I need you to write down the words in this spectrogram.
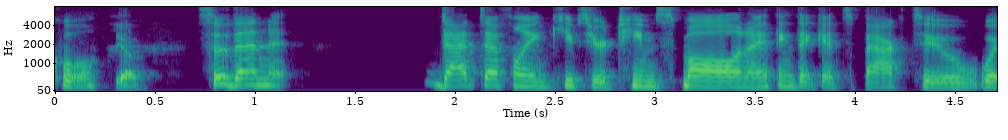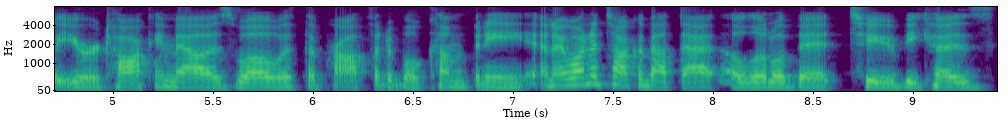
Cool. Yeah. So then that definitely keeps your team small. And I think that gets back to what you were talking about as well with the profitable company. And I want to talk about that a little bit too, because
